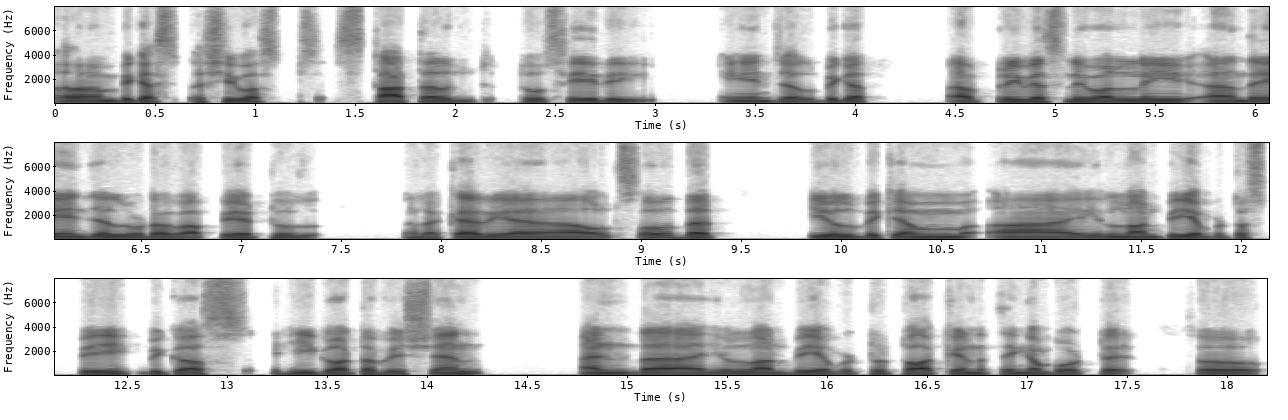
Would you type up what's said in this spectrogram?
um, because she was startled to see the angel because uh, previously only uh, the angel would have appeared to Zechariah also that he'll become uh, he'll not be able to speak because he got a vision and uh, he'll not be able to talk anything about it. So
